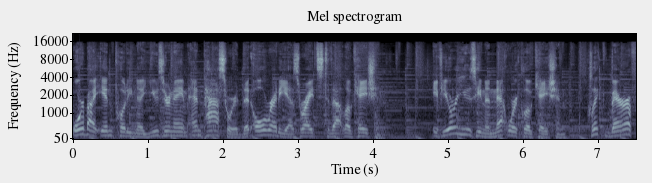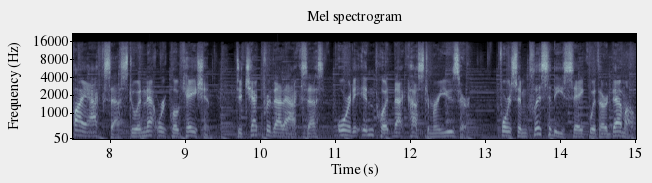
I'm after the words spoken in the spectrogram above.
or by inputting a username and password that already has rights to that location. If you're using a network location, click Verify Access to a network location to check for that access or to input that customer user. For simplicity's sake with our demo,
